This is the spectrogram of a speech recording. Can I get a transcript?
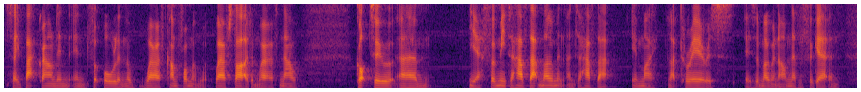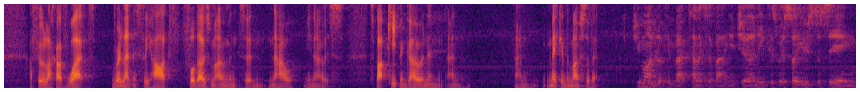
say background in, in football and the, where I've come from and where I've started and where I've now got to, um, yeah, for me to have that moment and to have that in my like career is is a moment I'll never forget, and I feel like I've worked relentlessly hard for those moments, and now you know it's it's about keeping going and and and making the most of it. Do you mind looking back, telling us about your journey? Because we're so used to seeing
